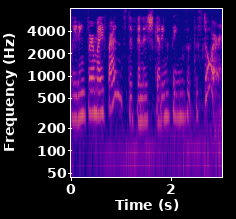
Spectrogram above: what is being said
Waiting for my friends to finish getting things at the store.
